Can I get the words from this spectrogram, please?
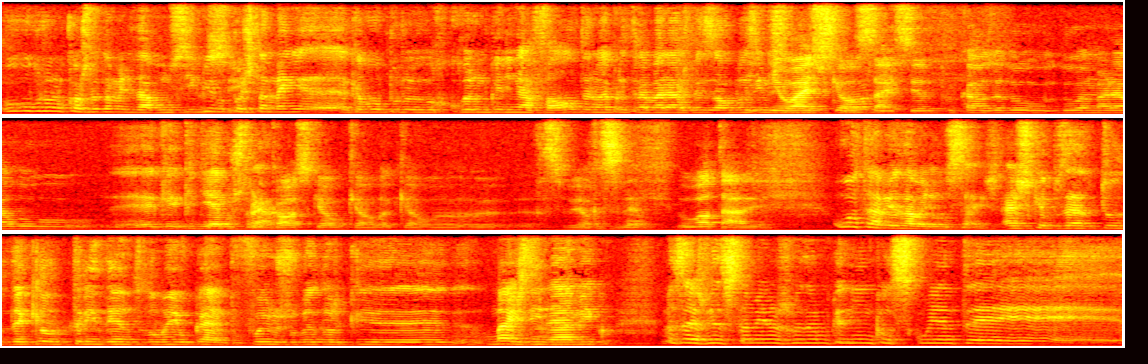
O Bruno Costa também lhe dava um 5 e depois também eh, acabou por recorrer um bocadinho à falta, não é? Para trabalhar às vezes algumas investigações. Eu acho que ele sai cedo por causa do, do amarelo eh, que, que lhe é mostrado. precoce que ele, que ele, que ele recebeu. recebeu. O Otávio. O Otávio dava-lhe um 6. Acho que apesar de tudo, daquele tridente do meio campo, foi o jogador que mais dinâmico, mas às vezes também é um jogador um bocadinho inconsequente. É...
